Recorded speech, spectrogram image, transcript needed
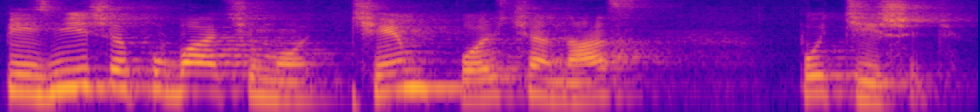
Пізніше побачимо, чим Польща нас потішить.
